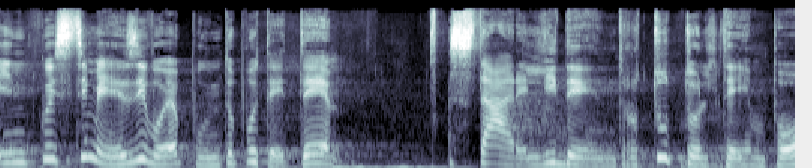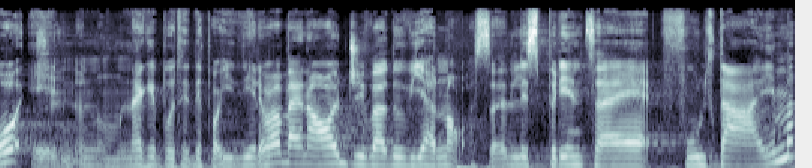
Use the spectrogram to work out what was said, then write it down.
in questi mesi voi appunto potete stare lì dentro tutto il tempo e sì. non è che potete poi dire vabbè no oggi vado via. No l'esperienza è full time.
